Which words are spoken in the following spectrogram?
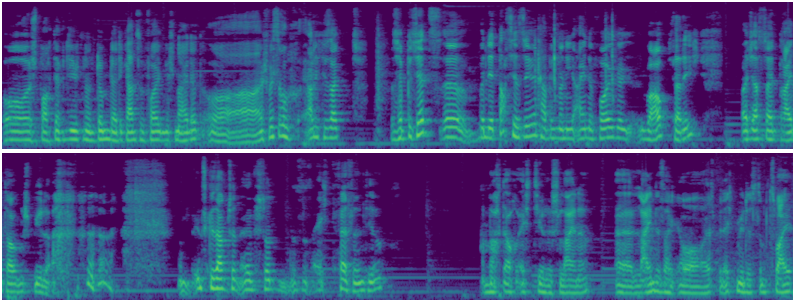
Oh, ich brauche definitiv nur einen Dumm, der die ganzen Folgen schneidet. Oh, ich weiß auch, ehrlich gesagt, also ich habe bis jetzt, äh, wenn ihr das hier seht, habe ich noch nie eine Folge überhaupt fertig, weil ich erst seit drei Tagen spiele. Insgesamt schon elf Stunden, das ist echt fesselnd hier. Macht auch echt tierisch Leine. Äh, Leine sag ich, oh, ich bin echt müde, es ist um 2,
